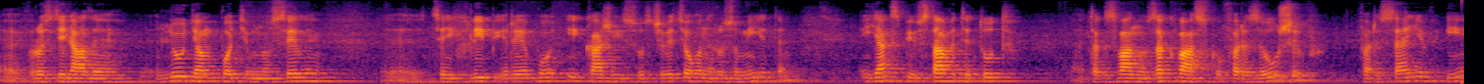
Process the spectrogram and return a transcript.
е, розділяли людям, потім носили цей хліб і рибу. І каже Ісус, чи ви цього не розумієте? Як співставити тут е, так звану закваску фаризеушів, фарисеїв і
